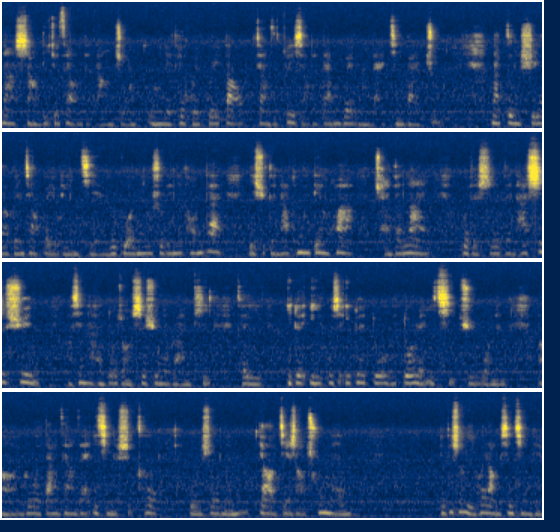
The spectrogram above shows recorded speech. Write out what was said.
那上帝就在我们的当中，我们也可以回归到这样子最小的单位，我们来敬拜主。那更是要跟教会有连接。如果你有属灵的同伴，也许跟他通个电话，传个 line。或者是跟他视讯，我现在很多种视讯的软体，可以一对一或是一对多多人一起聚。我们呃，如果当这样在疫情的时刻，比如说我们要减少出门，有的时候也会让我们心情有点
